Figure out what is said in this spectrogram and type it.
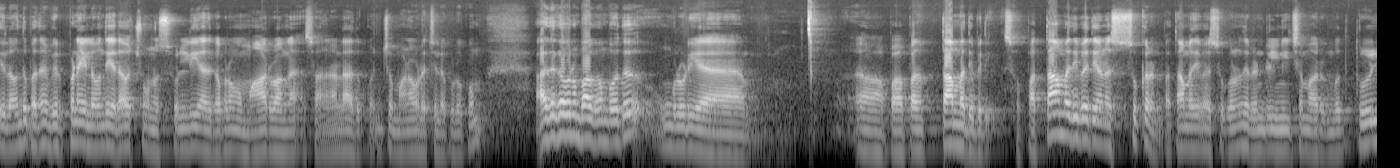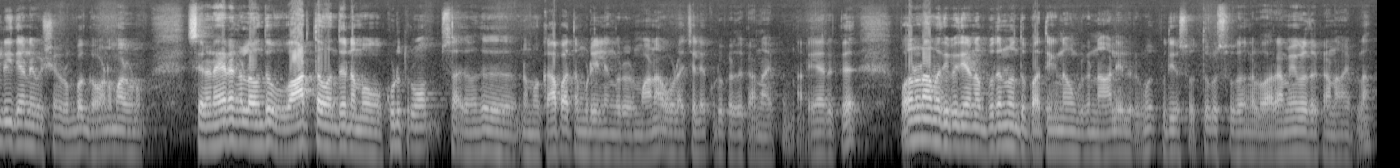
இதில் வந்து பார்த்திங்கன்னா விற்பனையில் வந்து ஏதாச்சும் ஒன்று சொல்லி அதுக்கப்புறம் அவங்க மாறுவாங்க. ஸோ அதனால் அது கொஞ்சம் மன உளைச்சலை கொடுக்கும். அதுக்கப்புறம் பார்க்கும்போது உங்களுடைய பத்தாம் அதிபதி. ஸோ பத்தாம் அதிபதியான சுக்கரன் பத்தாம் அதிபதி சுக்கரன் வந்து ரெண்டில் நீச்சமாக இருக்கும்போது தொழில் ரீதியான விஷயம் ரொம்ப கவனமாக இருக்கணும். சில நேரங்களில் வந்து வார்த்தை வந்து நம்ம கொடுத்துருவோம். ஸோ அதை வந்து நம்ம காப்பாற்ற முடியலைங்கிற ஒரு மன உளைச்சலை கொடுக்கறதுக்கான வாய்ப்பு நிறையா இருக்குது பதினொன்றாம் அதிபதியான புதன் வந்து பார்த்திங்கன்னா உங்களுக்கு நாளில் இருக்கும்போது புதிய சொத்துக்கள் சுகங்கள் வர அமைவதற்கான வாய்ப்புலாம்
